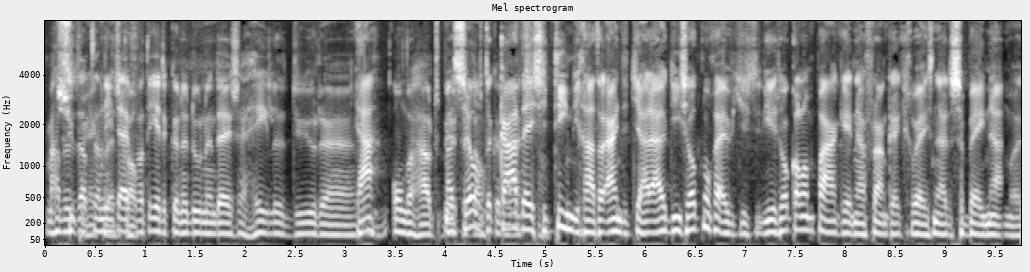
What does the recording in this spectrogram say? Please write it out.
Maar hadden ze dat dan niet even wat eerder kunnen doen in deze hele dure Ja. Maar zelfs de KDC-10 die gaat er eind dit jaar uit. Die is ook nog eventjes. Die is ook al een paar keer naar Frankrijk geweest, naar de Sabena, om eh,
